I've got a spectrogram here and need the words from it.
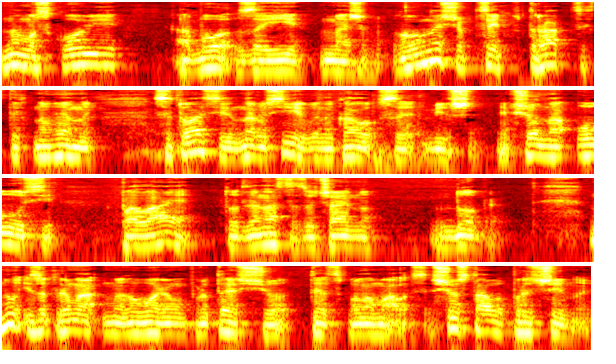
на Московії або за її межами? Головне, щоб цих втрат, цих техногенних ситуацій на Росії виникало все більше. Якщо на Улусі палає, то для нас це звичайно добре. Ну і зокрема, ми говоримо про те, що ТЕЦ поламалося. Що стало причиною?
